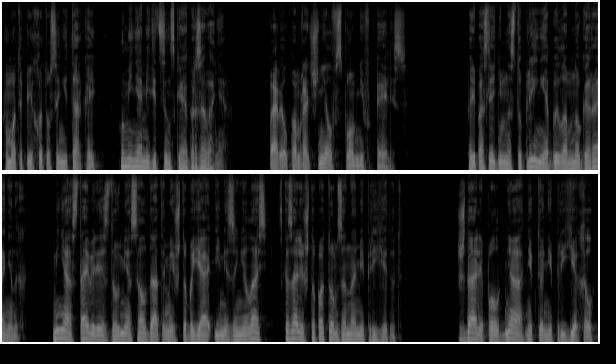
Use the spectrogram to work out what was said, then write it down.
в мотопехоту санитаркой. У меня медицинское образование. Павел помрачнел, вспомнив Элис. При последнем наступлении было много раненых. Меня оставили с двумя солдатами, чтобы я ими занялась, сказали, что потом за нами приедут. Ждали полдня, никто не приехал,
